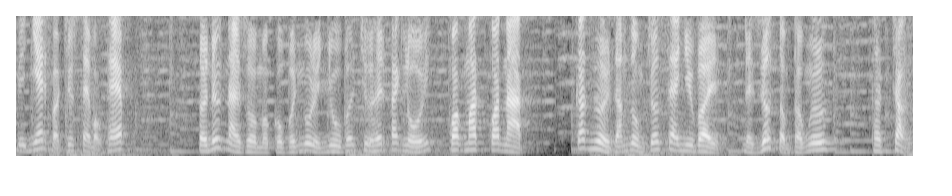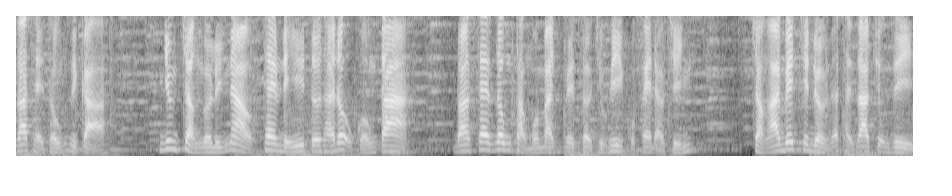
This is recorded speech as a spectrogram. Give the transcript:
bị nhét vào chiếc xe bọc thép. Tới nước này rồi mà cố vấn Ngô Đình Nhu vẫn chưa hết phách lối, quắc mắt quát nạt. Các người dám dùng chiếc xe như vậy để rước tổng thống ư? Thật chẳng ra thể thống gì cả. Nhưng chẳng người lính nào thèm để ý tới thái độ của ông ta. Đoàn xe rông thẳng một mạch về sở chỉ huy của phe đảo chính. Chẳng ai biết trên đường đã xảy ra chuyện gì.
